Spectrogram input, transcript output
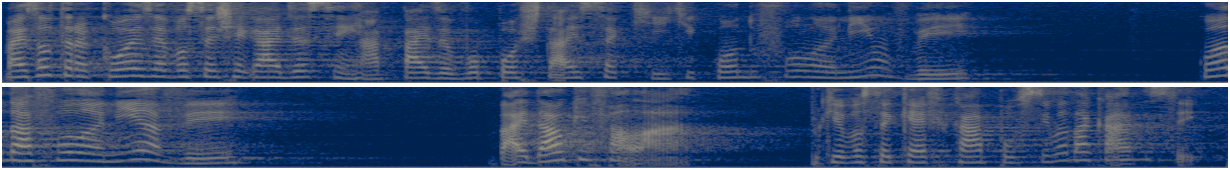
Mas outra coisa é você chegar e dizer assim: rapaz, eu vou postar isso aqui, que quando o fulaninho vê, quando a fulaninha vê, vai dar o que falar. Porque você quer ficar por cima da carne seca.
